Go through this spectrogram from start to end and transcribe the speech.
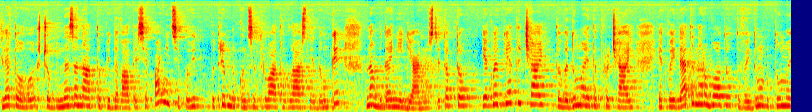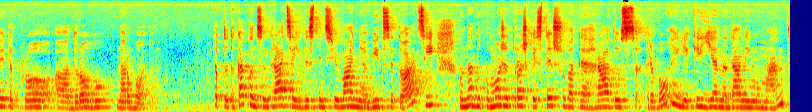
для того, щоб не занадто піддаватися паніці, потрібно концентрувати власні думки на буденній діяльності. Тобто, як ви п'єте чай, то ви думаєте про чай, як ви йдете на роботу, то ви думаєте про дорогу на роботу. Тобто така концентрація і дистанціювання від ситуацій вона допоможе трошки стишувати градус тривоги, який є на даний момент,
